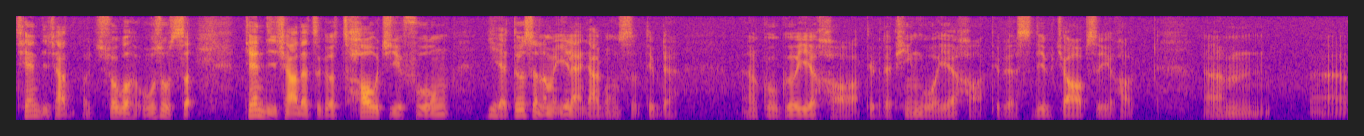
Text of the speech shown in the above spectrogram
天底下说过无数次，天底下的这个超级富翁也都是那么一两家公司，对不对？呃，谷歌也好，对不对？苹果也好，对不对？Steve Jobs 也好，嗯，呃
